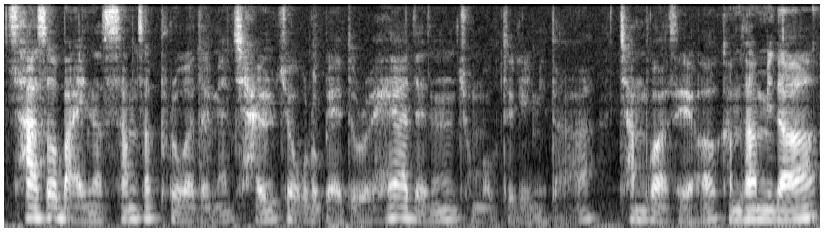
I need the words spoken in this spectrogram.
사서 마이너스 3, 4%가 되면 자율적으로 매도를 해야 되는 종목들입니다. 참고하세요. 감사합니다.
